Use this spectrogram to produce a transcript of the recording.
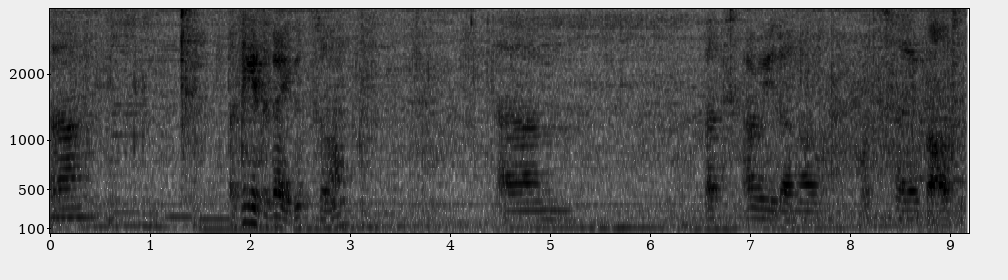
Um, I think it's a very good song. Um, but I really don't know what to say about it.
